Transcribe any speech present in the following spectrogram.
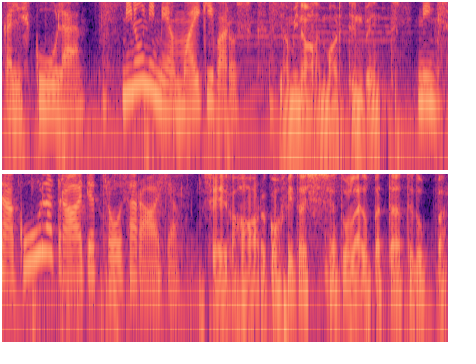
kallis kuulaja. minu nimi on Maigi Varusk. ja mina olen Martin Pent. ning sa kuulad raadiot Roosa Raadio. seega haara kohvitass ja tule õpetajate tuppa.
